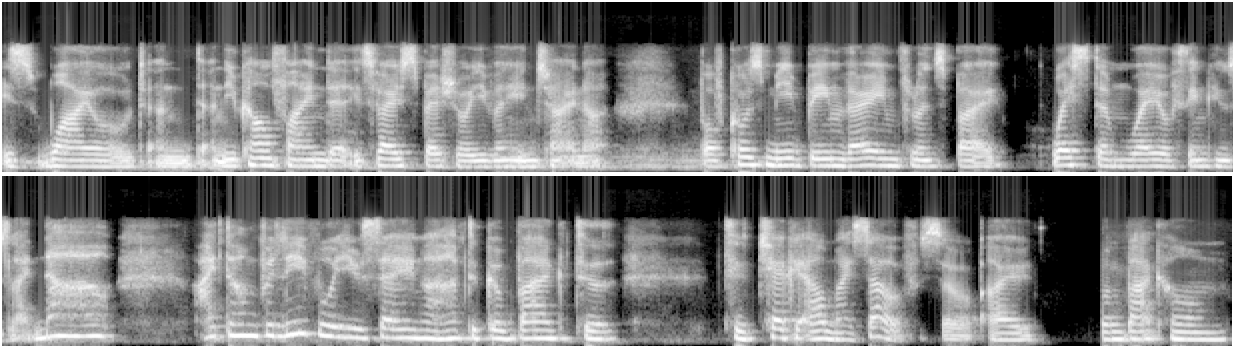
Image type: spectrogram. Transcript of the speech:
it's wild, and, and you can't find it. It's very special, even in China. But of course, me being very influenced by Western way of thinking is like, no, I don't believe what you're saying. I have to go back to to check it out myself. So I went back home.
